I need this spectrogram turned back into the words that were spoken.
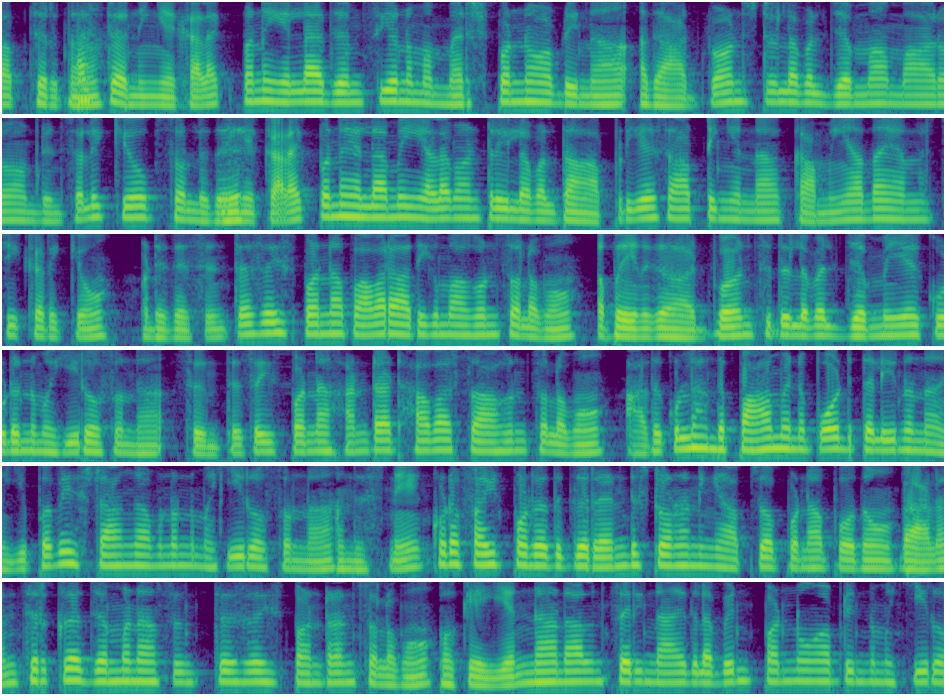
தப்பிச்சிருந்தான் மாஸ்டர் நீங்க கலெக்ட் பண்ண எல்லா ஜெம்ஸையும் நம்ம மெர்ஷ் பண்ணோம் அப்படின்னா அது அட்வான்ஸ்டு லெவல் ஜெம்மா மாறும் அப்படின்னு சொல்லி கியூப் சொல்லுது. நீங்க கலெக்ட் பண்ண எல்லாமே எலமெண்ட்ரி லெவல் தான். அப்படியே சாப்பிட்டீங்கன்னா கம்மியாக தான் எனர்ஜி கிடைக்கும். பட் இதை சிந்தசைஸ் பண்ண பவர் அதிகமாகும்னு சொல்லவும். அப்போ எனக்கு அட்வான்ஸ்டு லெவல் ஜெம்மையே கூட நம்ம ஹீரோ சொன்னா சிந்தசைஸ் பண்ண ஹண்ட்ரட் ஹவர்ஸ் ஆகும்னு சொல்லவும். அதுக்குள்ள அந்த பாம்பு என்ன போட்டு தெளியணும்னா இப்போவே இப்பவே ஸ்ட்ராங் ஆகணும்னு நம்ம ஹீரோ சொன்னா அந்த ஸ்னேக் கூட ஃபைட் பண்ணுறதுக்கு ரெண்டு ஸ்டோனை நீங்க அப்சர்வ் பண்ணா போதும். பேலன்ஸ் இருக்கிற ஜெம்மை நான் சிந்தசைஸ் பண்றேன்னு சொல்லவும். ஓகே என்னானாலும் சரி நான் இதுல வின் பண்ணும் அப்படின்னு நம்ம ஹீரோ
